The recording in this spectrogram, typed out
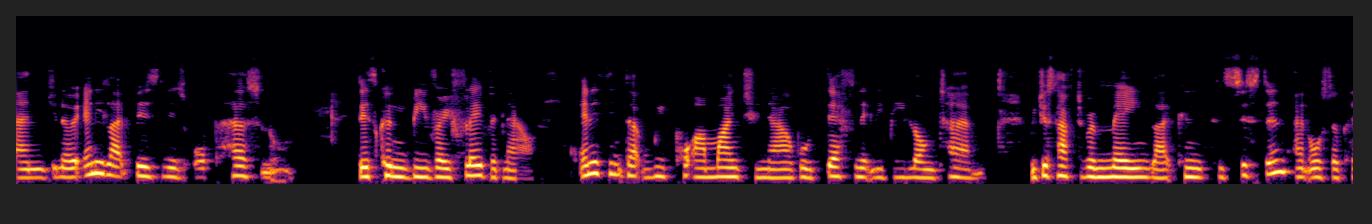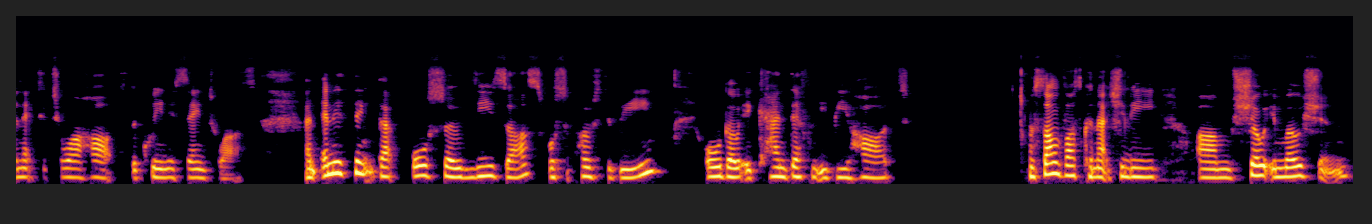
and you know any like business or personal this can be very flavored now anything that we put our mind to now will definitely be long term. We just have to remain like con- consistent and also connected to our heart the queen is saying to us. And anything that also leaves us was supposed to be although it can definitely be hard. Some of us can actually um, show emotion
